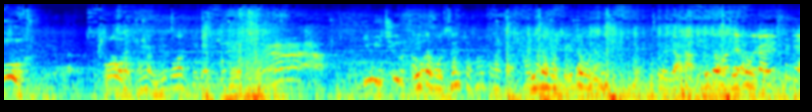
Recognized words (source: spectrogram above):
오. 오. 정말 밀고 가도 되겠네 이미 2층으로 일단 싸워. 못 치? 일단 못 치? 일단 못 치? 일단 못 치? 일단 못 치? 우리가 1순위야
